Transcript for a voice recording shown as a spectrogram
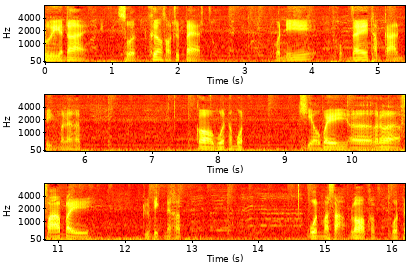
ลุยกันได้ ส่วนเครื่อง 2.8 วันนี้ ผมได้ทำการบิงมาแล้วครับ ก็วนทั้งหมดเขียวไป เออเขาเรียกว่าฟ้าไปยูนิคนะครับ วนมาสามรอบครับ วนไป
